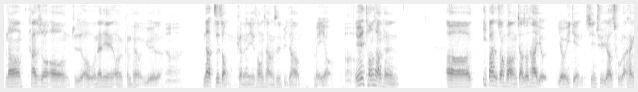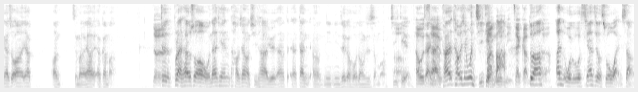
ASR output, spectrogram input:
然后他说哦就是哦我那天哦跟朋友约了，嗯，那这种可能也通常是比较没有，因为通常可能呃一般的状况，假如说他有有一点兴趣要出来，他应该说哦要哦怎么了？要要干嘛？对，就不然他就说哦，我那天好像有其他的约，但但但哦，你你这个活动是什么？几点？嗯他会在哪他他会先问几点吧问？你在干嘛？对啊，啊我我现在只有说晚上，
